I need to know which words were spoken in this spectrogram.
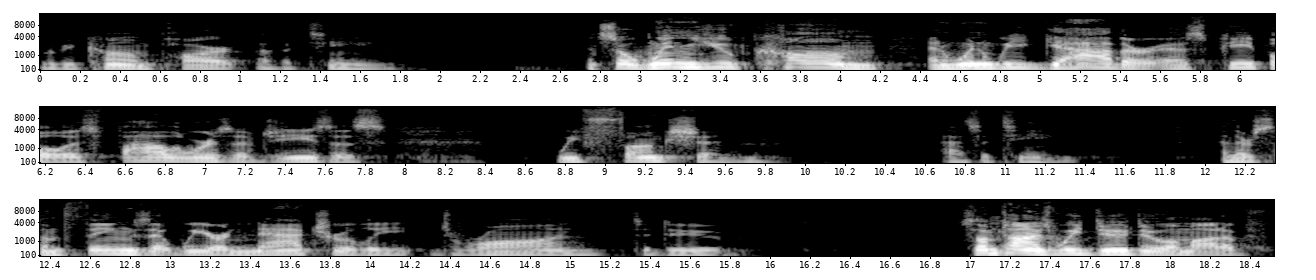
we become part of a team. And so when you come and when we gather as people, as followers of Jesus, we function as a team. And there's some things that we are naturally drawn to do. Sometimes we do do them out of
